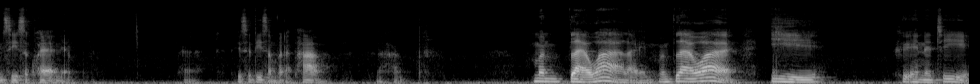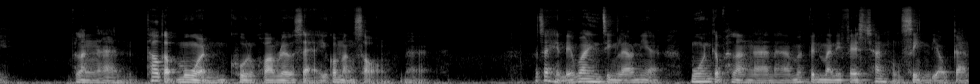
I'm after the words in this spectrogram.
mc square เนี่ยทฤษฎีสัมพัทธภาพนะครับ มันแปลว่าอะไร มันแปลว่า E คือ energy พลังงาน เท่ากับมวลคูณความเร็วแสงยกกำลังสองนะฮะก็จะเห็นได้ว่าจริง ๆ แล้วเนี่ยมวลกับพลังงานนะฮะมันเป็น manifestation ของสิ่งเดียวกัน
